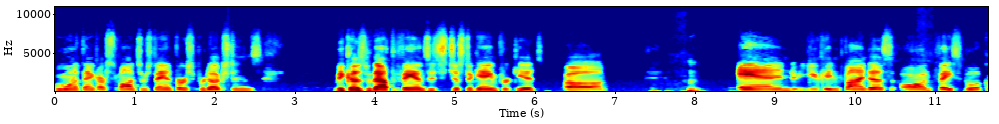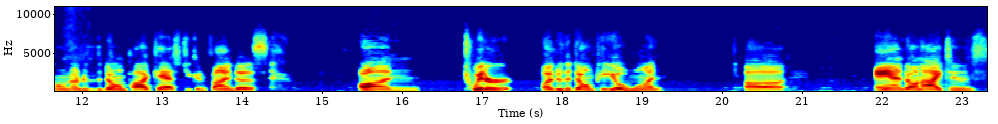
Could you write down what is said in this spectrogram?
we want to thank our sponsors, Fan First Productions, because without the fans, it's just a game for kids. Um, and you can find us on Facebook on Under the Dome Podcast. You can find us on Twitter Under the Dome PO1 uh, and on iTunes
